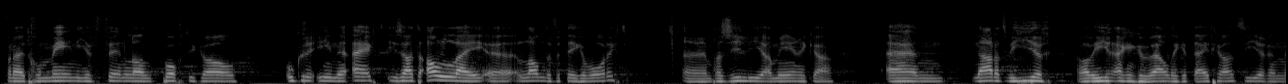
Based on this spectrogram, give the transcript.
Vanuit Roemenië, Finland, Portugal, Oekraïne. Echt, je zaten allerlei landen vertegenwoordigd. Brazilië, Amerika. En nadat we hier, we hebben hier echt een geweldige tijd gehad. Hier in,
